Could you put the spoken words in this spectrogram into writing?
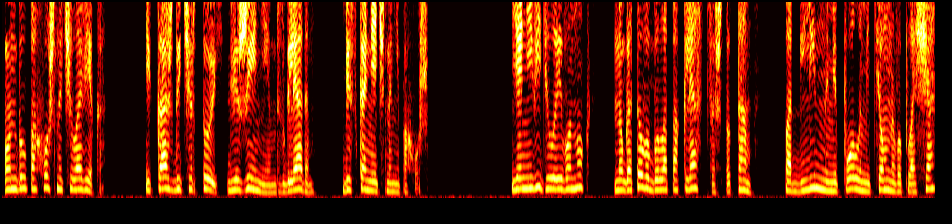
Он был похож на человека, и каждой чертой, движением, взглядом бесконечно не похож. Я не видела его ног, но готова была поклясться, что там, под длинными полами темного плаща,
